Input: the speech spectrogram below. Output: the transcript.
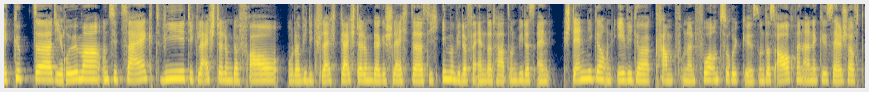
Ägypter, die Römer und sie zeigt, wie die Gleichstellung der Frau oder wie die Gleichstellung der Geschlechter sich immer wieder verändert hat und wie das ein ständiger und ewiger Kampf und ein Vor und Zurück ist. Und das auch, wenn eine Gesellschaft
